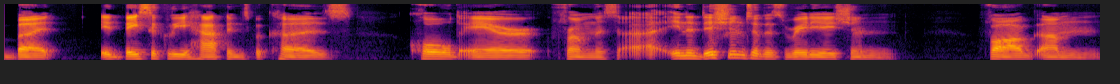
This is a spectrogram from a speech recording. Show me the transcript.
but it basically happens because cold air from this, uh, in addition to this radiation fog, um,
